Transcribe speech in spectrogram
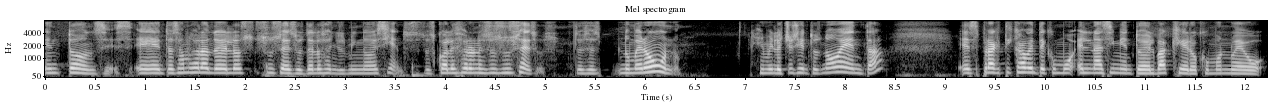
Entonces, eh, entonces estamos hablando de los sucesos de los años 1900. Entonces, ¿cuáles fueron esos sucesos? Entonces, número uno, en 1890 es prácticamente como el nacimiento del vaquero como nuevo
